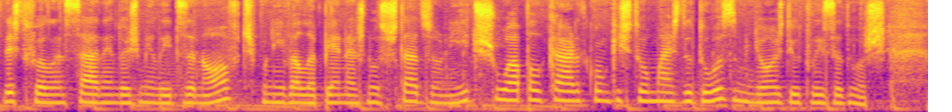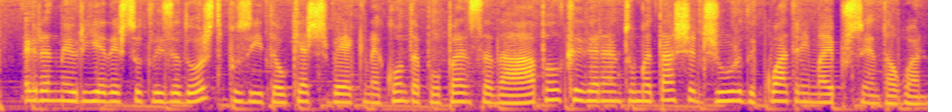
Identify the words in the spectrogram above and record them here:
Desde que foi lançado em 2019, disponível apenas nos Estados Unidos, o Apple Card conquistou mais de 12 milhões de utilizadores. A grande maioria destes utilizadores deposita o cashback na conta poupança da Apple, que garante uma taxa de juros de 4,5% ao ano.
